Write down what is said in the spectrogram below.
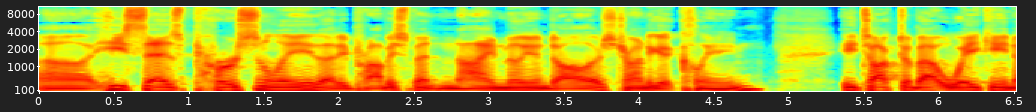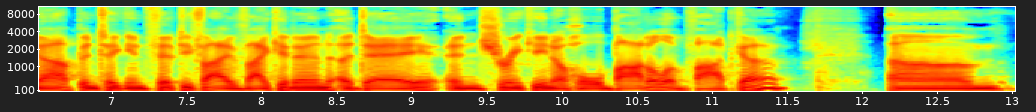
Uh, he says personally that he probably spent $9 million trying to get clean. He talked about waking up and taking 55 Vicodin a day and drinking a whole bottle of vodka. Um,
